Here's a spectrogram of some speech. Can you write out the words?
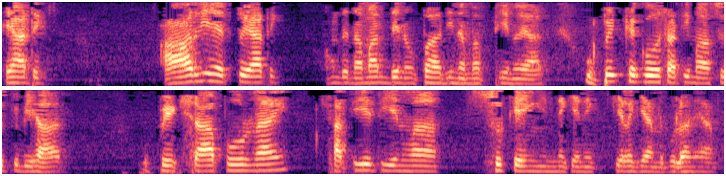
එයාට ආර්යත්ව එයාට හොඳ නමක් දෙන උපාධි නමක් තියෙනවා යාට. උපේක්ඛකෝ සතිමාසුක විහාර උපේක්ෂා පූර්ණයි සතියේ තියෙනවා සුඛයෙන් ඉන්න කෙනෙක් කියලා කියන්න පුළුවන් යාට.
